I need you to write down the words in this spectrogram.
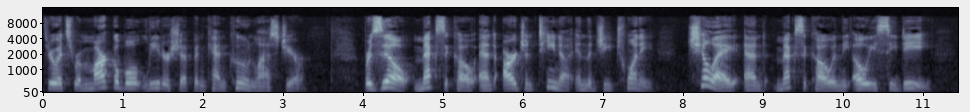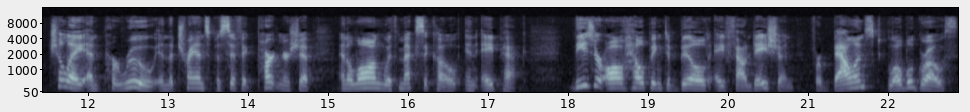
through its remarkable leadership in Cancun last year. Brazil, Mexico, and Argentina in the G20, Chile and Mexico in the OECD, Chile and Peru in the Trans Pacific Partnership, and along with Mexico in APEC. These are all helping to build a foundation for balanced global growth,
